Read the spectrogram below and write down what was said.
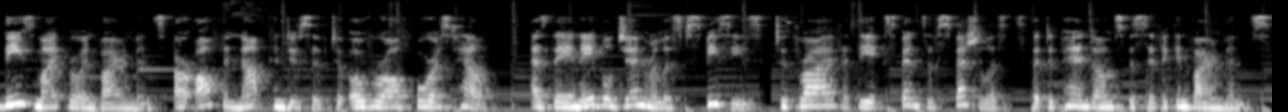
These microenvironments are often not conducive to overall forest health, as they enable generalist species to thrive at the expense of specialists that depend on specific environments.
